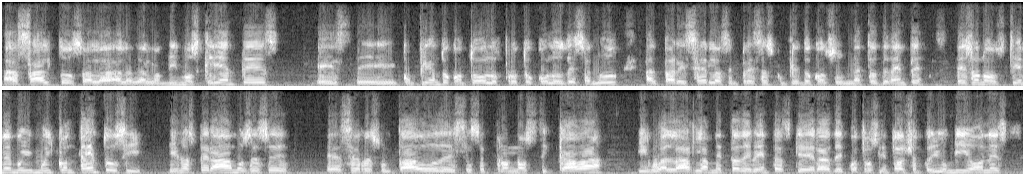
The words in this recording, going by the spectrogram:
asaltos a, a, los mismos clientes, este, cumpliendo con todos los protocolos de salud, al parecer las empresas cumpliendo con sus métodos de venta, eso nos tiene muy muy contentos y, y no esperábamos ese ese resultado, de, se pronosticaba igualar la meta de ventas que era de 481 millones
